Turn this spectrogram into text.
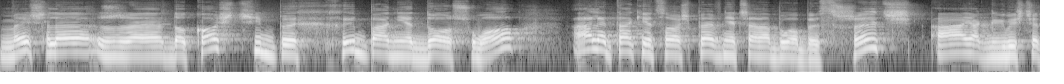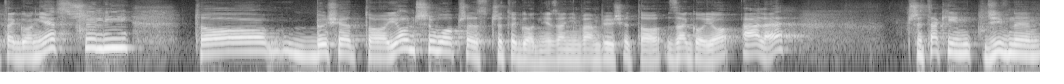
Myślę, że do kości by chyba nie doszło, ale takie coś pewnie trzeba byłoby zszyć, a jakbyście tego nie zszyli, to by się to jączyło przez 3 tygodnie, zanim wam by się to zagojo, ale przy takim dziwnym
